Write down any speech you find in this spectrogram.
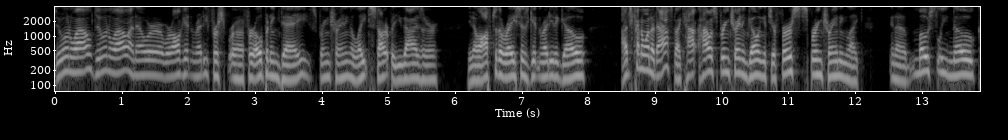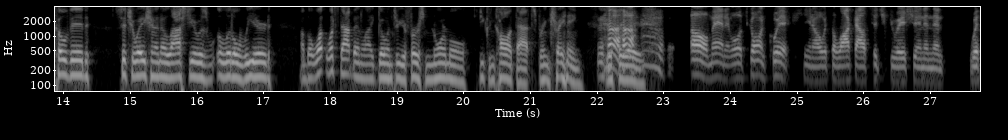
Doing well, doing well. I know we're we're all getting ready for uh, for opening day, spring training, a late start, but you guys are, you know, off to the races, getting ready to go. I just kind of wanted to ask, like, how how is spring training going? It's your first spring training, like in a mostly no COVID situation. I know last year was a little weird, uh, but what what's that been like going through your first normal, if you can call it that, spring training with the Rays? oh man, well, it's going quick, you know, with the lockout situation, and then with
